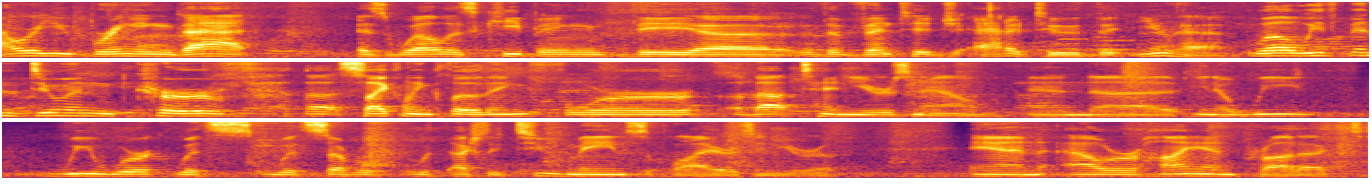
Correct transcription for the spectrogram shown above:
How are you bringing that as well as keeping the uh, the vintage attitude that you have? Well, we've been doing curve uh, cycling clothing for about ten years now, and uh, you know we we work with with several with actually two main suppliers in Europe, and our high end product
